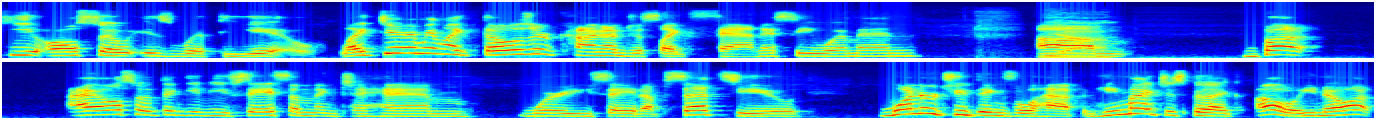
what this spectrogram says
he also is with you. Like, do you know what I mean? Like those are kind of just like fantasy women. Yeah. Um, but I also think if you say something to him where you say it upsets you, one or two things will happen. He might just be like, "Oh, you know what?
